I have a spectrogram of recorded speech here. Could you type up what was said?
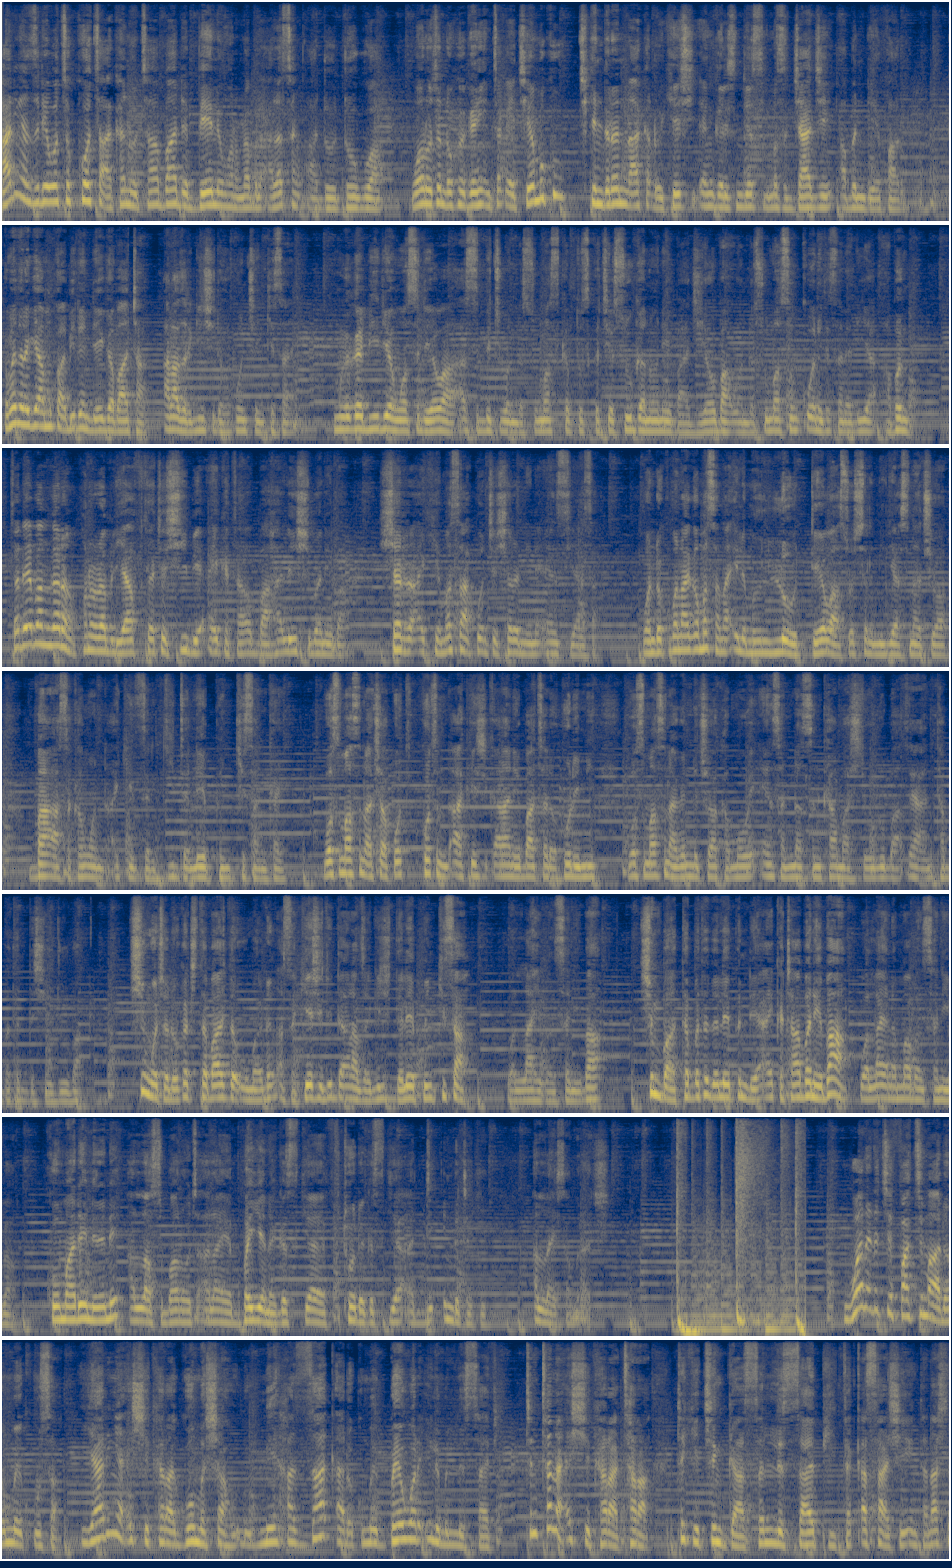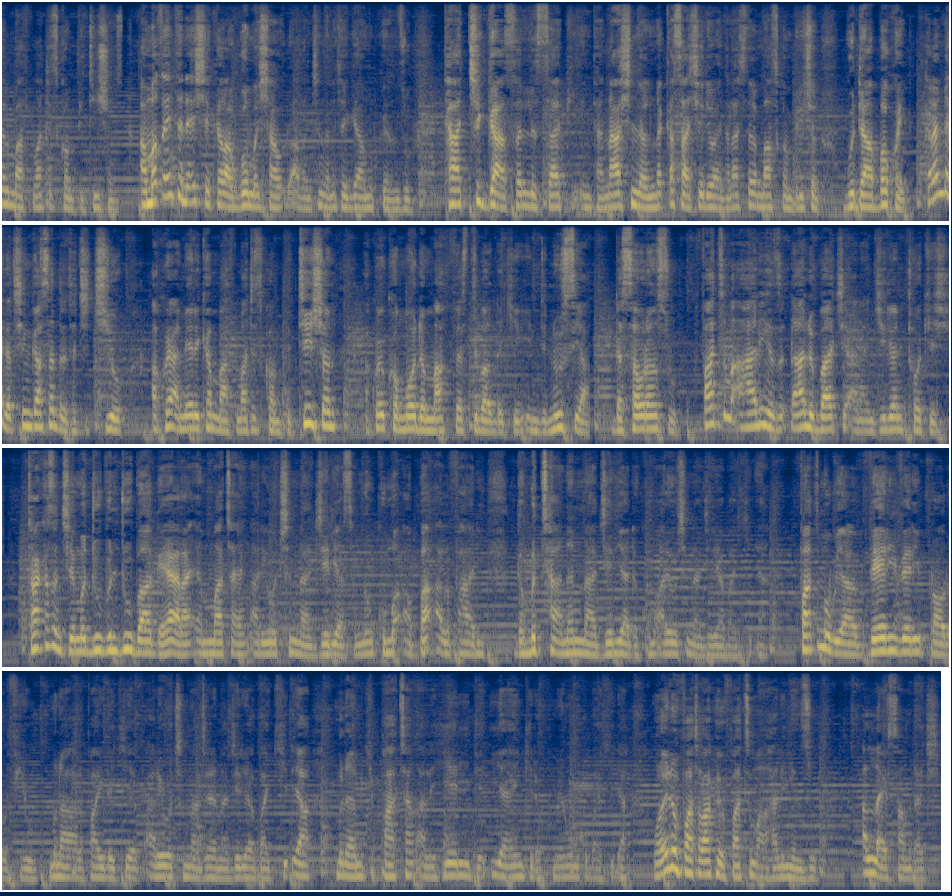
halin yanzu dai wata kota a Kano ta ba da belin Honorable Alassan Ado Doguwa. Wani hoton da kuka gani in taƙaice muku cikin daren da aka ɗauke shi yan gari sun je su yi masa jaje abin da ya faru. Kamar da gaya muku a bidiyon da ya gabata ana zargin shi da hukuncin kisa ne. Mun ga bidiyon wasu da yawa a asibiti wanda su ma suka fito suka ce su gano ne ba jiyau ba wanda su ma sun ƙone ta sanadiyya abin. Ta dai ɓangaren honorable ya fita ce shi bai aikata ba halin shi ba ne ba. Sharri ake masa ko sharri ne na yan siyasa. Wanda kuma na ga masana ilimin law da yawa social media suna cewa ba a sakan wanda ake zargi da laifin kisan kai. Wasu ma suna cewa kotun da aka yi shi kara ne ba ta da hurumi. Wasu ma suna ganin da cewa kamar wai yan sandan sun kama shi da wuri ba tsaya an tabbatar da shaidu ba. Shin wace doka ta ba da umarnin a sake shi duk da ana zargin shi da laifin kisa? Wallahi ban sani ba. Shin ba tabbatar da laifin da ya aikata ba ne ba? Wallahi nan ma ban sani ba. Ko ma dai menene Allah subhanahu wataala ya bayyana gaskiya ya fito da gaskiya a duk inda take. Allah ya samu dace. Wanda da ce Fatima Adamu mai kusa. Yarinya yar shekara goma sha huɗu mai hazaƙa da kuma baiwar ilimin lissafi. Tun tana yar shekara tara take cin gasar lissafi ta ƙasashe international mathematics competitions. A matsayinta na shekara goma sha huɗu a zancen da nake gaya muku yanzu ta ci gasar lissafi international na ƙasashe da international math competition guda bakwai. Kaɗan daga cikin gasar da ta ci ciyo akwai american mathematics competition akwai komodo math festival da ke indonesia da sauransu. Fatima a halin yanzu ɗaliba ce a nigerian turkish. Ta kasance madubin duba ga yara 'yan mata 'yan arewacin Najeriya sannan kuma a ba alfahari ga mutanen Najeriya da kuma arewacin Najeriya baki ɗaya. Fatima we are very very proud of you. Muna alfahari da ke arewacin Najeriya Najeriya baki ɗaya. Muna miki fatan alheri da iyayenki da kuma yawanku baki ɗaya. Wani irin fata baka yi Fatima a halin yanzu? Allah ya samu dace.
